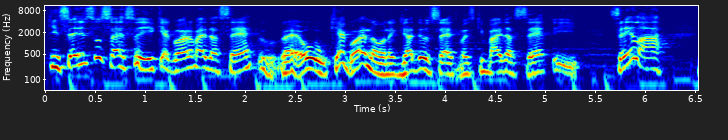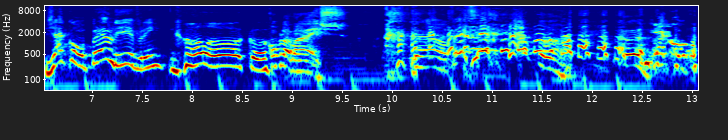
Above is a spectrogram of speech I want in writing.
que seja sucesso aí, que agora vai dar certo. Né? Ou que agora não, né? Que já deu certo, mas que vai dar certo e sei lá. Já comprei o livro, hein? Ô, louco. Compra mais. Não, porra. Comprou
